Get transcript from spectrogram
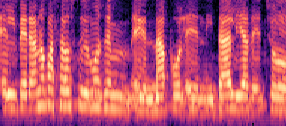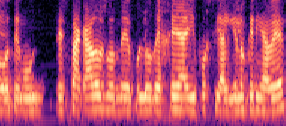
el, verano pasado estuvimos en, en Nápoles, en Italia, de hecho tengo un destacados donde lo dejé ahí por si alguien lo quería ver,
